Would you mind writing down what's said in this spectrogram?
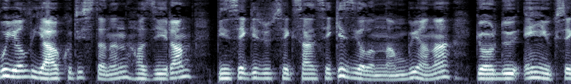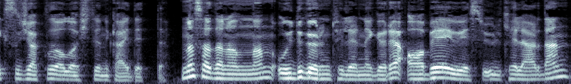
bu yıl Yakutistan'ın Haziran 1888 yılından bu yana gördüğü en yüksek sıcaklığa ulaştığını kaydetti. NASA'dan alınan uydu görüntülerine göre AB üyesi ülkelerden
